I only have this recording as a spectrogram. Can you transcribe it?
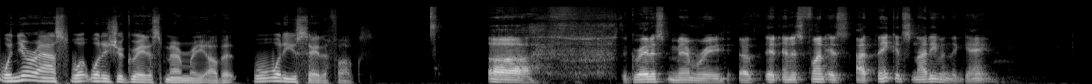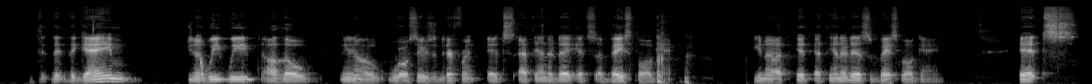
When you're asked what what is your greatest memory of it, what do you say to folks? Uh, the greatest memory of it, and it's fun. It's I think it's not even the game. The, the, the game, you know, we we although you know World Series are different. It's at the end of the day, it's a baseball game. you know, at, at the end of the day, it's a baseball game. It's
